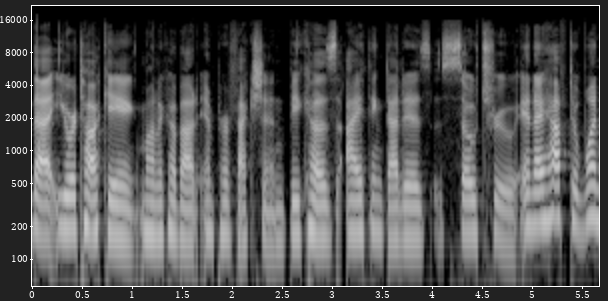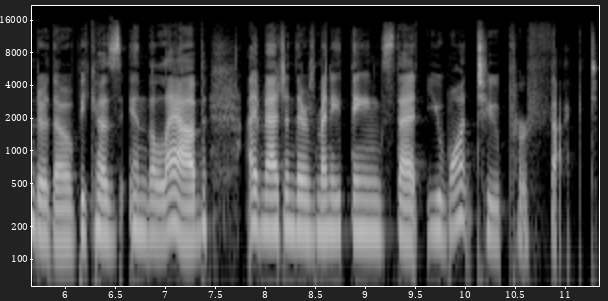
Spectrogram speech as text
that you were talking, Monica, about imperfection because I think that is so true. And I have to wonder though, because in the lab, I imagine there's many things that you want to perfect.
